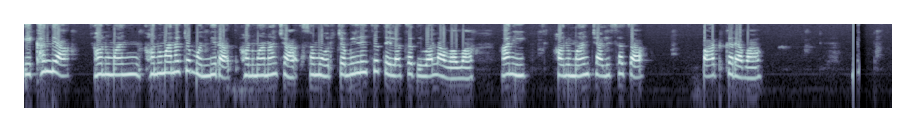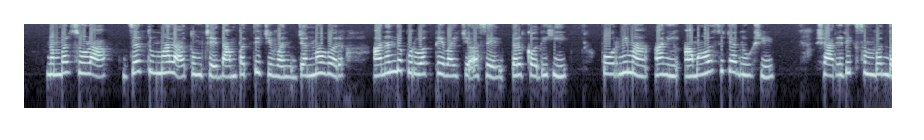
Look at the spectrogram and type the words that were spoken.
एखाद्या हनुमान हनुमानाच्या मंदिरात हनुमानाच्या समोर चमेलीचा तेलाचा दिवा लावावा आणि हनुमान चालिसाचा पाठ करावा. नंबर सोळा जर तुम्हाला तुमचे दाम्पत्य जीवन जन्मभर आनंदपूर्वक ठेवायचे असेल तर कधीही पौर्णिमा आणि अमावस्येच्या दिवशी शारीरिक संबंध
